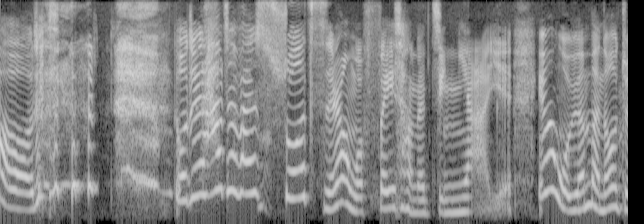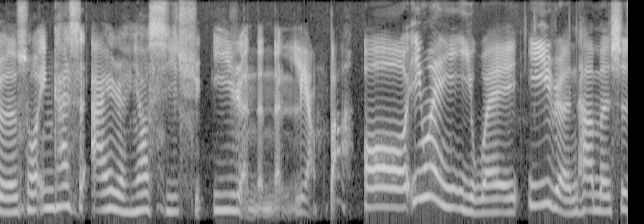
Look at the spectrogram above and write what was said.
讶哦，就是。我觉得他这番说辞让我非常的惊讶耶，因为我原本都觉得说应该是 I 人要吸取 E 人的能量吧。哦，因为你以为 E 人他们是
